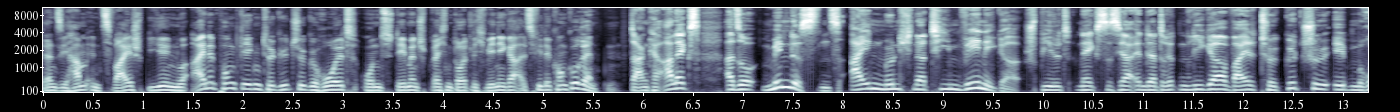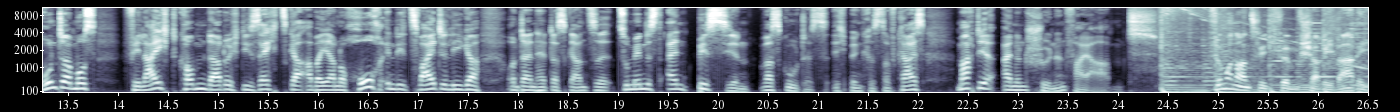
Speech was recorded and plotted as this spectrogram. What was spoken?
denn sie haben in zwei Spielen nur einen Punkt gegen Türgücü geholt und dementsprechend deutlich weniger als viele Konkurrenten. Danke, Alex. Also mindestens ein Münchner Team weniger spielt nächstes Jahr in der dritten Liga, weil Türkgücü eben runter muss. Vielleicht kommen dadurch die 60er aber ja noch hoch in die zweite Liga und dann hätte das Ganze zumindest ein bisschen was Gutes. Ich bin Christoph Kreis. Macht dir einen schönen Feierabend. 95.5 Charivari,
